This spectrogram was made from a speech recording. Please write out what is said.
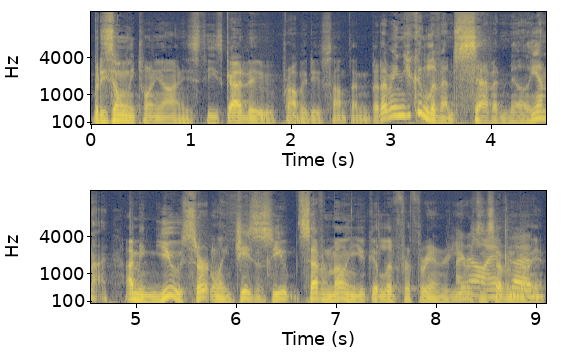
But he's only twenty nine. He's he's got to probably do something. But I mean, you can live on seven million. I, I mean, you certainly, Jesus, you seven million. You could live for three hundred years know, on I seven million.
